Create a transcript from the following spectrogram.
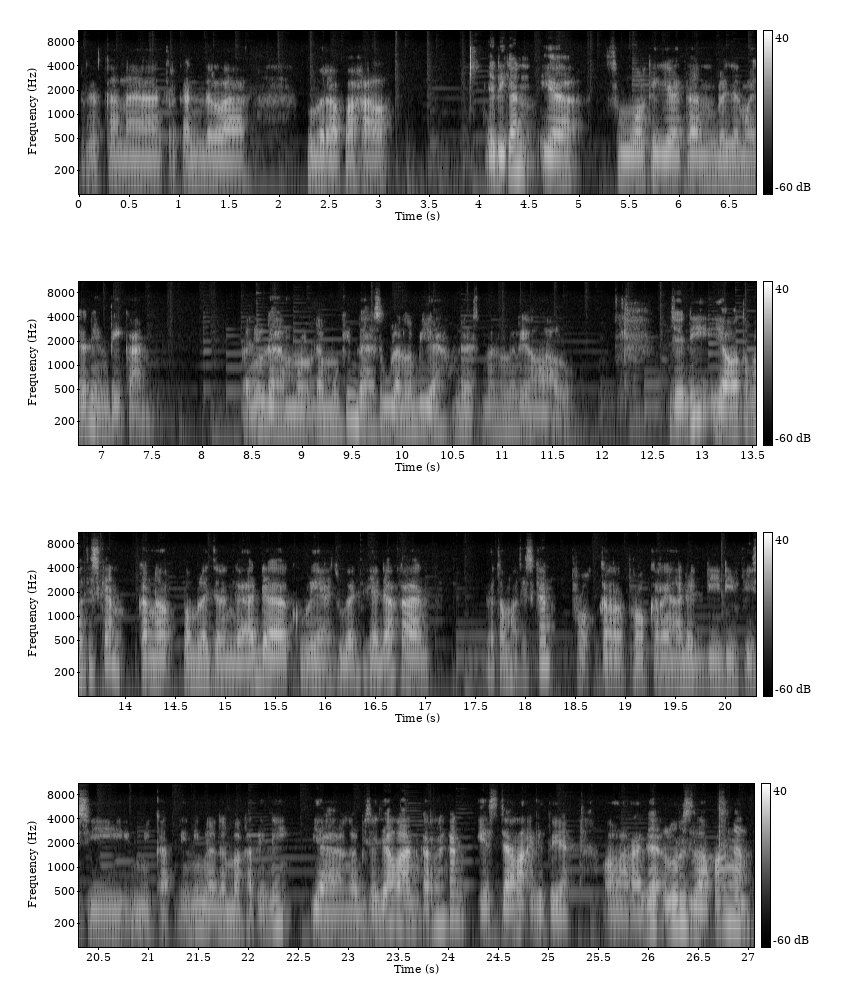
Karena terkendala beberapa hal. Jadi kan ya semua kegiatan belajar mengajar dihentikan. Dan ini udah udah mungkin udah sebulan lebih ya udah sebulan lebih yang lalu. Jadi ya otomatis kan karena pembelajaran nggak ada kuliah juga ditiadakan otomatis kan proker-proker yang ada di divisi mikat ini minat dan bakat ini ya nggak bisa jalan. Karena kan ya secara gitu ya olahraga lu harus di lapangan.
